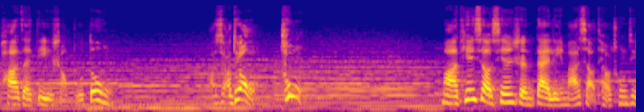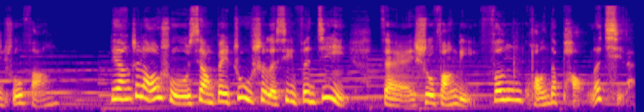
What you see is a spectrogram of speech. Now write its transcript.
趴在地上不动。马小跳，冲！马天笑先生带领马小跳冲进书房，两只老鼠像被注射了兴奋剂，在书房里疯狂地跑了起来。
